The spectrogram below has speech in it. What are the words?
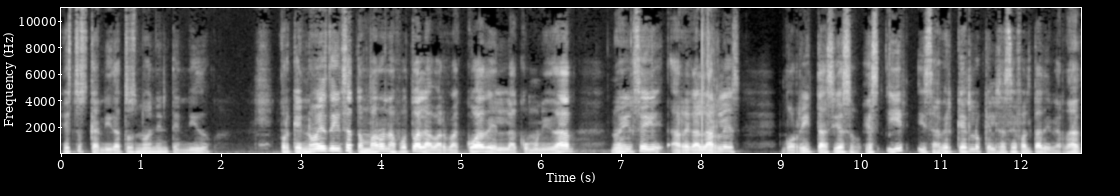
estos candidatos no han entendido. Porque no es de irse a tomar una foto a la barbacoa de la comunidad, no irse a regalarles gorritas y eso, es ir y saber qué es lo que les hace falta de verdad.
